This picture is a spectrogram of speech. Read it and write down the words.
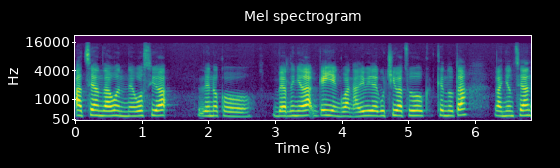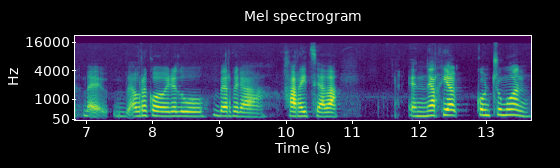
atzean dagoen negozioa denoko berdina da gehiengoan adibide gutxi batzuk kenduta gainontzean aurreko eredu berbera jarraitzea da. Energia kontsumoan,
